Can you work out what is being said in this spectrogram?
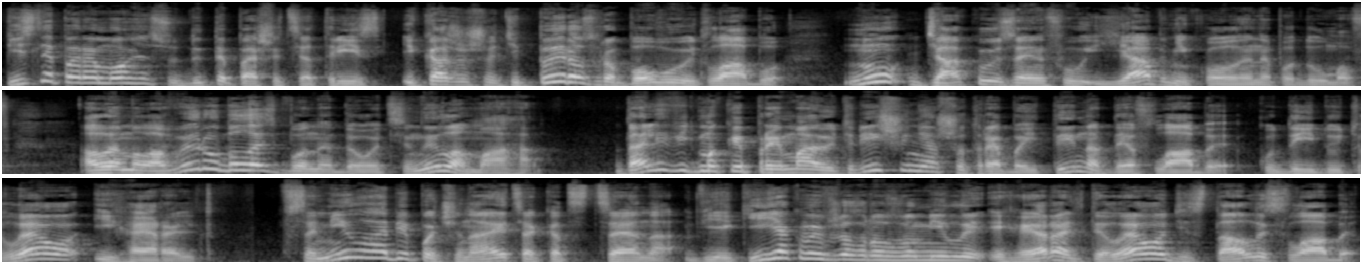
Після перемоги сюди тепешиться тріс і каже, що тіпи розграбовують лабу. Ну, дякую за інфу, я б ніколи не подумав. Але мала вирубилась, бо недооцінила мага. Далі відьмаки приймають рішення, що треба йти на дефлаби, куди йдуть Лео і Геральт. В самій лабі починається катсцена, в якій, як ви вже зрозуміли, Геральт і Лео дістались лаби.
